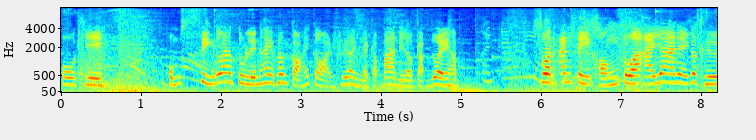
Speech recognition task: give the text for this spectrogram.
โอเค ผมสิงล่างตูเลนให้เพิ่มเกาะให้ก่อน เพื่อนอย่ากลับบ้านดีเรากลับด้วยนะครับ ส่วนอันติของตัวอาญาเนี่ยก็คือ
